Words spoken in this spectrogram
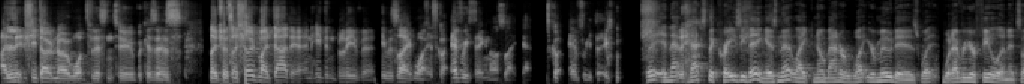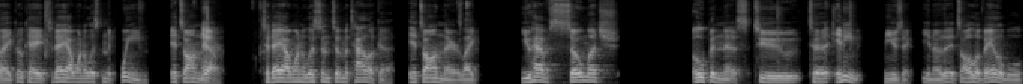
I literally don't know what to listen to because there's no choice. I showed my dad it and he didn't believe it. He was like, "What? It's got everything," and I was like, "Yeah, it's got everything." But- and that that's the crazy thing, isn't it? Like no matter what your mood is, what whatever you're feeling, it's like, okay, today I want to listen to Queen. It's on there. Yeah. Today I want to listen to Metallica. It's on there. Like you have so much openness to to any music, you know, it's all available.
